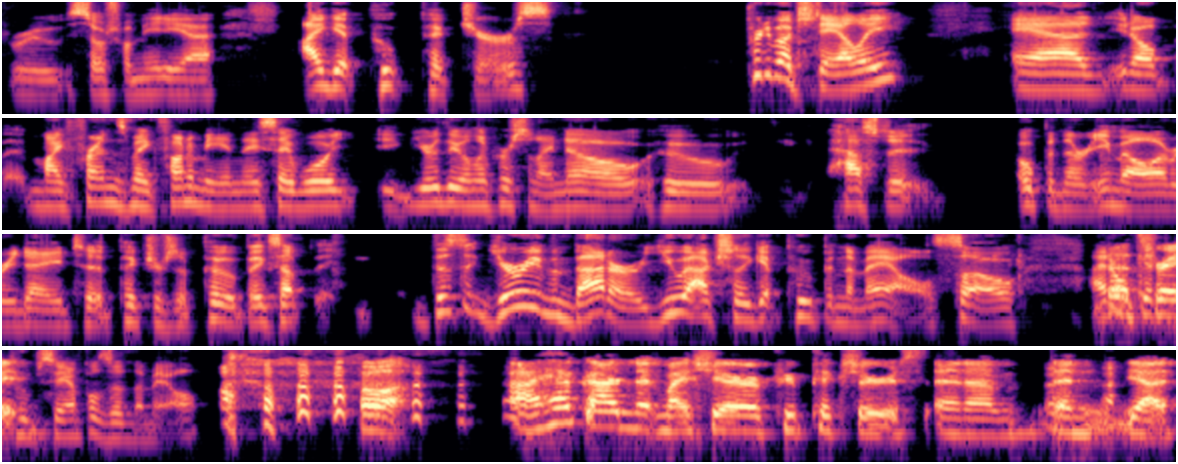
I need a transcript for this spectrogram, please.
through social media, I get poop pictures pretty much daily and, you know, my friends make fun of me and they say, well, you're the only person I know who has to open their email every day to pictures of poop, except this, you're even better. You actually get poop in the mail. So I don't That's get right. poop samples in the mail. oh, I have gotten my share of poop pictures and, um, and yeah,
